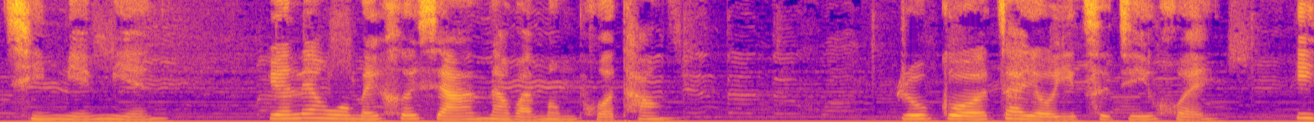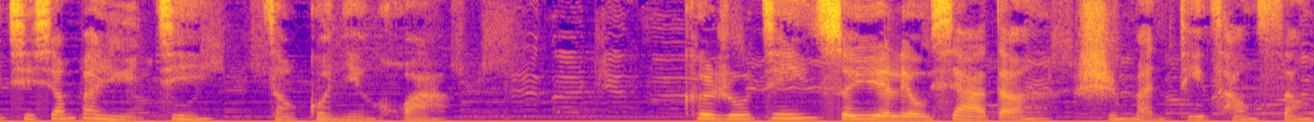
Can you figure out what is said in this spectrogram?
情绵绵。原谅我没喝下那碗孟婆汤。如果再有一次机会，一起相伴雨季，走过年华。可如今岁月留下的是满地沧桑。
